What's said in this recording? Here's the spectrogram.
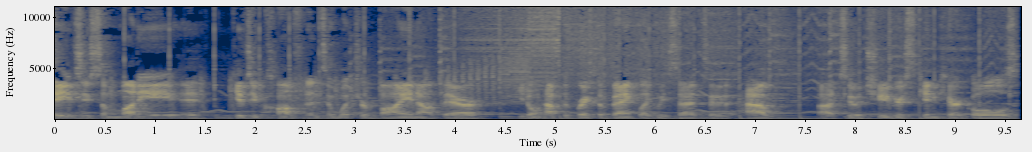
Saves you some money. It gives you confidence in what you're buying out there. You don't have to break the bank, like we said, to have, uh, to achieve your skincare goals.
